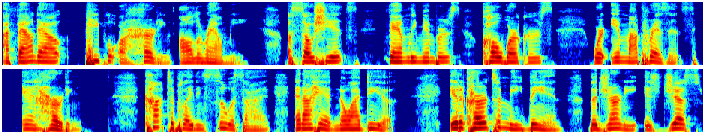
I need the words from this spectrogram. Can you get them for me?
I found out people are hurting all around me. Associates, family members, co workers were in my presence and hurting contemplating suicide, and I had no idea. It occurred to me then the journey is just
